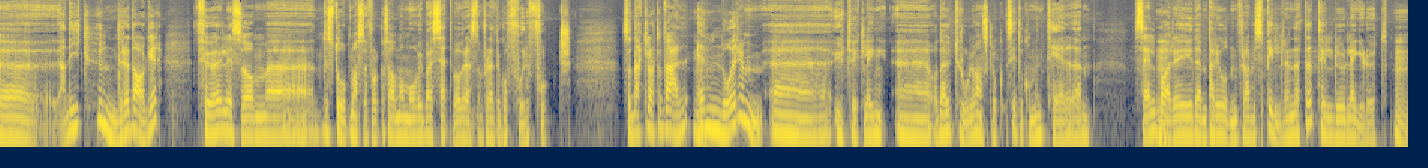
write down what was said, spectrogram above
øh, Ja, det gikk 100 dager før liksom eh, det sto opp masse folk og sa nå må vi bare sette på bremsene for dette går for fort. Så det er klart at det er en mm. enorm eh, utvikling, eh, og det er utrolig vanskelig å sitte og kommentere den selv, mm. bare i den perioden fra vi spiller inn dette til du legger det ut. Mm.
